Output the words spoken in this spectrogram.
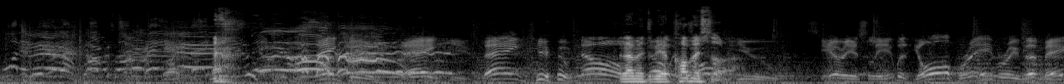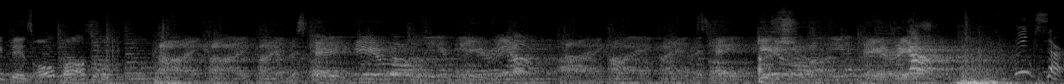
thank you, thank you, thank you. No, is that meant to no, be a commissar? You. Seriously, it was your bravery that made this all possible. Kai, Kai, Ciaphas Cain, hero of the Imperium. Kai, Kai, Ciaphas Cain, hero of the Imperium. Thanks, sir.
